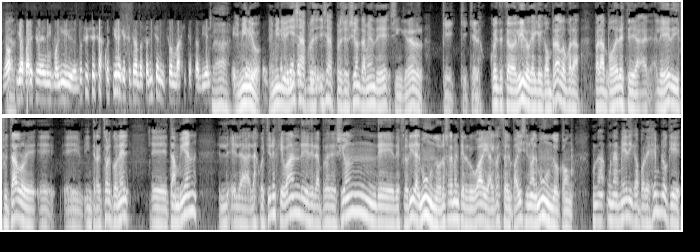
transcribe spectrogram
¿no? Y aparecen en el mismo libro. Entonces esas cuestiones que se transversalizan y son mágicas también. Este, Emilio, Emilio, y esa, esa proyección también de, sin querer que, que, que cuentes todo el libro, que hay que comprarlo para, para poder este, leer y disfrutarlo, eh, eh, eh, interactuar con él, también las cuestiones que van desde la proyección de, de Florida al mundo, no solamente al Uruguay, al resto del país, sino al mundo, con una, una médica, por ejemplo, que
